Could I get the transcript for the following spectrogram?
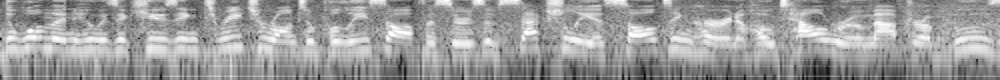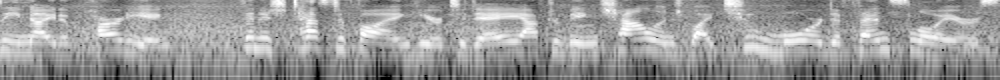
The woman who is accusing three Toronto police officers of sexually assaulting her in a hotel room after a boozy night of partying finished testifying here today after being challenged by two more defense lawyers.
